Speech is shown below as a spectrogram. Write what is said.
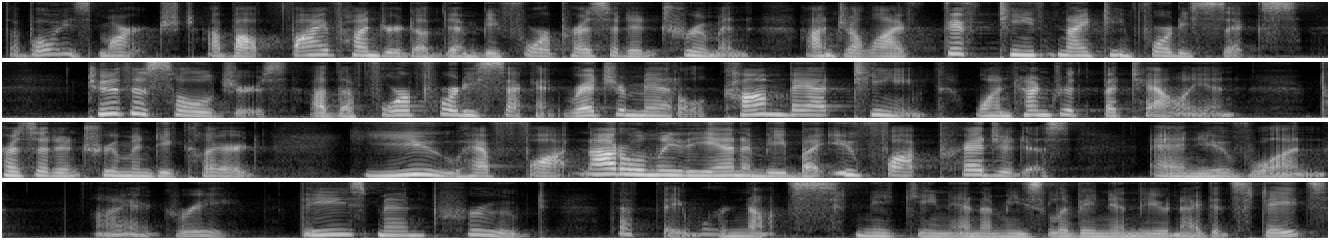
The boys marched, about 500 of them before President Truman, on July 15, 1946. To the soldiers of the 442nd Regimental Combat Team, 100th Battalion, President Truman declared, You have fought not only the enemy, but you've fought prejudice, and you've won. I agree. These men proved that they were not sneaking enemies living in the United States.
